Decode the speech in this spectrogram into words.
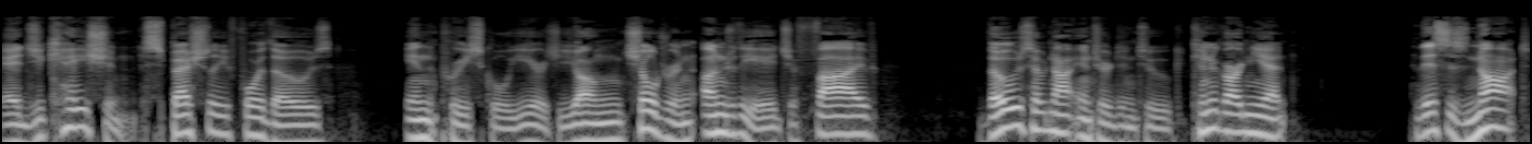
education, especially for those in the preschool years, young children under the age of five. Those have not entered into kindergarten yet. This is not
